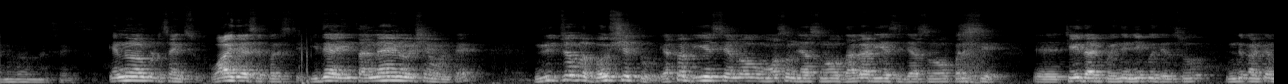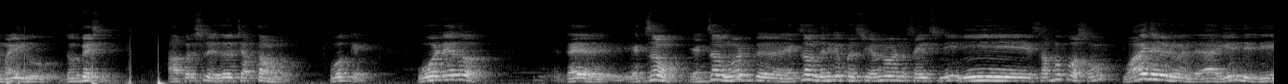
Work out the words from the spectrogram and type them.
ఎన్విరాన్మెంట్ సైన్స్ ఎన్విరాన్మెంటల్ సైన్స్ వాయిదా వేసే పరిస్థితి. ఇదే ఇంత అన్యాయమైన విషయం అంటే నిరుద్యోగుల భవిష్యత్తు ఎట్టో డిఎస్సీ అన్నావు మోసం చేస్తున్నావు దగా డిఎస్సీ చేస్తున్నావు పరిస్థితి చేయి దాటిపోయింది నీకు తెలుసు. ఎందుకంటే మైండ్ దొబ్బేసింది. ఆ పరిస్థితిలో ఏదో చెప్తా ఉండవు ఓకే. ఓడేదో డై ఎగ్జామ్ ఎగ్జామ్ నోట్ ఎగ్జామ్ జరిగే పరిస్థితి ఎన్విరాన్మెంట్ సైన్స్ని నీ సభ కోసం వాయిదా వేయడం ఏందా? ఏంది ఇది?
